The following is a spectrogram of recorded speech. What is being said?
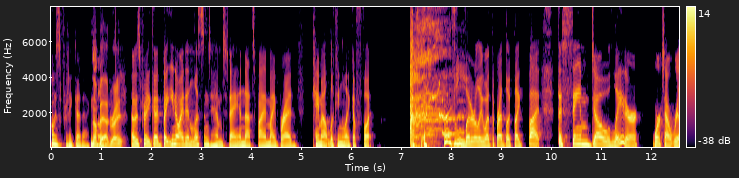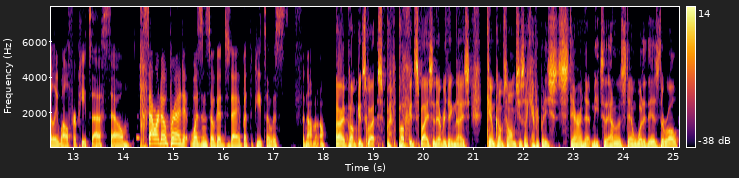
That was pretty good, actually. Not bad, right? That was pretty good. But you know, I didn't listen to him today, and that's why my bread came out looking like a foot. that's literally what the bread looked like. But the same dough later worked out really well for pizza. So sourdough bread wasn't so good today, but the pizza was phenomenal. All right, pumpkin spice, pumpkin spice, and everything nice. Kim comes home. She's like, everybody's staring at me today. I don't understand what it is. They're all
